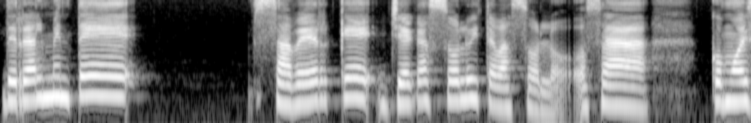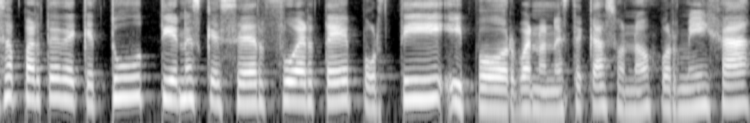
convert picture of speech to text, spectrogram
de realmente saber que llegas solo y te vas solo, o sea, como esa parte de que tú tienes que ser fuerte por ti y por, bueno, en este caso, ¿no? Por mi hija,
